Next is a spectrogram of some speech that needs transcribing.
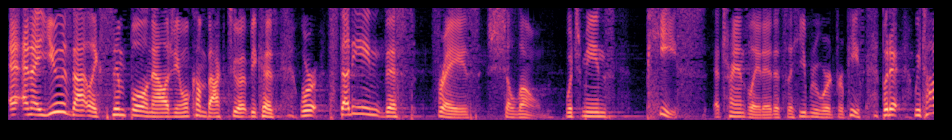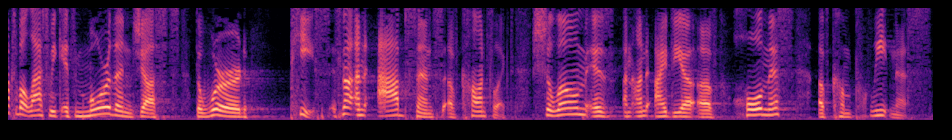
And, and I use that like simple analogy, and we'll come back to it because we're studying this phrase, shalom, which means peace. Translated, it's the Hebrew word for peace. But it, we talked about last week, it's more than just the word peace. It's not an absence of conflict. Shalom is an idea of wholeness, of completeness.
